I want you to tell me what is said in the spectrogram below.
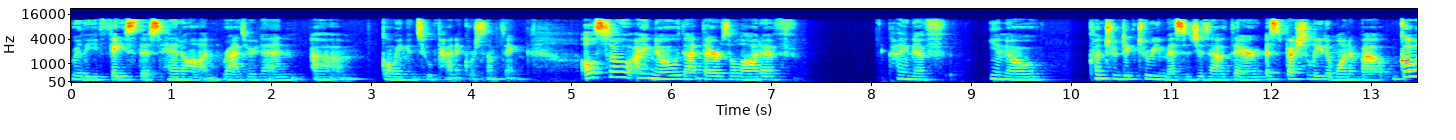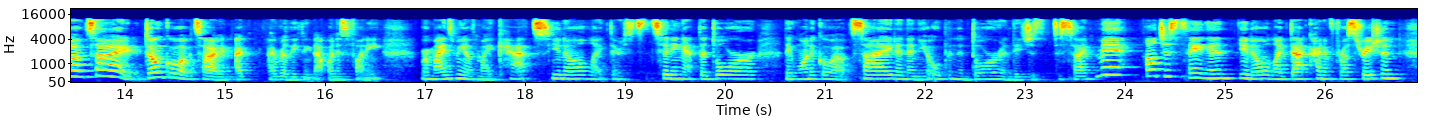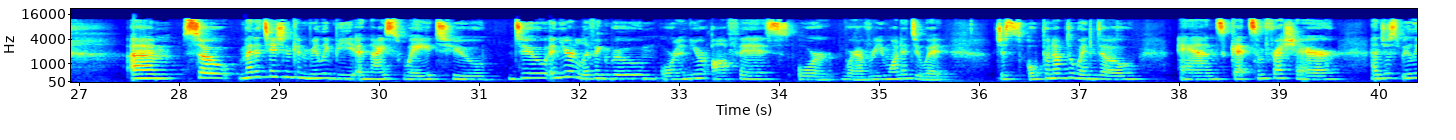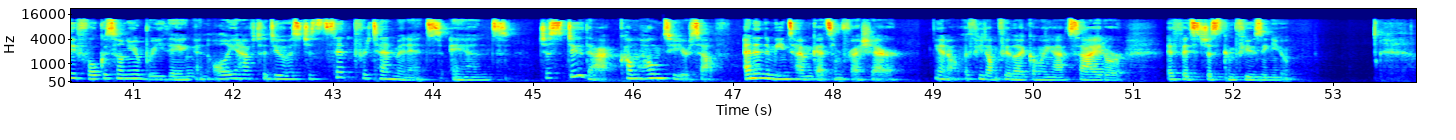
really face this head on rather than um, going into panic or something. Also, I know that there's a lot of kind of, you know, contradictory messages out there, especially the one about go outside, don't go outside. I, I really think that one is funny. Reminds me of my cats, you know, like they're sitting at the door, they want to go outside, and then you open the door and they just decide, meh, I'll just stay in, you know, like that kind of frustration. Um, so, meditation can really be a nice way to do in your living room or in your office or wherever you want to do it. Just open up the window and get some fresh air and just really focus on your breathing. And all you have to do is just sit for 10 minutes and just do that. Come home to yourself. And in the meantime, get some fresh air, you know, if you don't feel like going outside or if it's just confusing you.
